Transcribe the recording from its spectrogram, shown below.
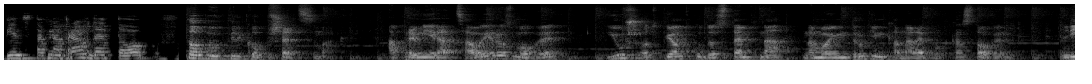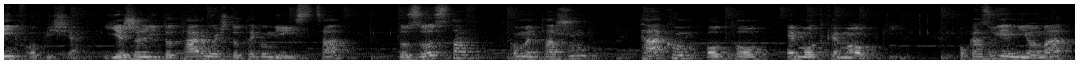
Więc tak naprawdę to To był tylko przedsmak, a premiera całej rozmowy już od piątku dostępna na moim drugim kanale podcastowym. Link w opisie. Jeżeli dotarłeś do tego miejsca, to zostaw w komentarzu taką oto emotkę małpki. Pokazuje mi ona,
